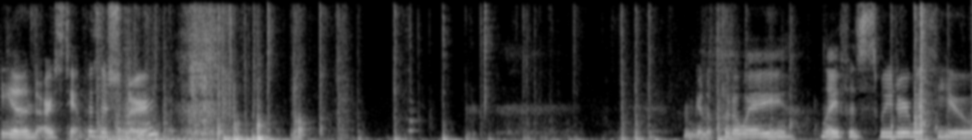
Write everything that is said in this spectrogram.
and our stamp positioner. Going to put away Life is Sweeter with You.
